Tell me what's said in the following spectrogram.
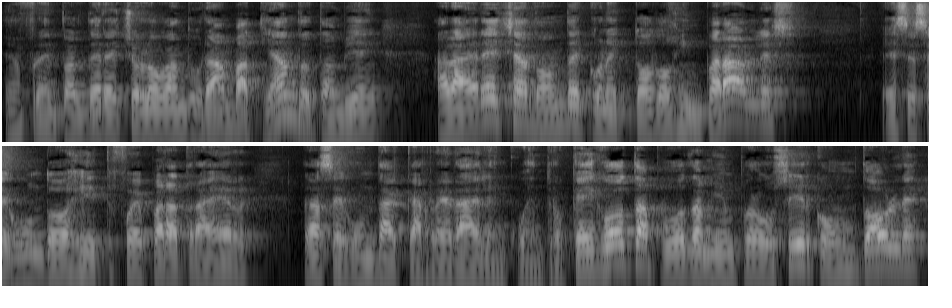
enfrentó al derecho Logan Durán bateando también a la derecha, donde conectó dos imparables. Ese segundo hit fue para traer la segunda carrera del encuentro. Kei Gota pudo también producir con un doble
